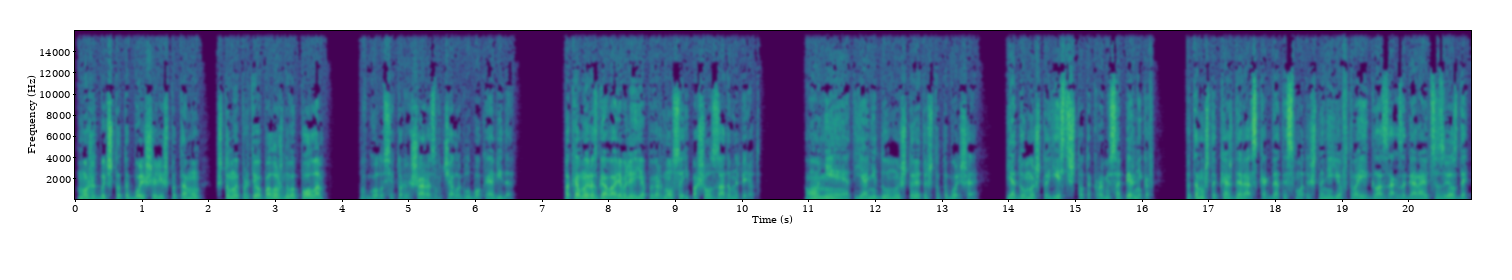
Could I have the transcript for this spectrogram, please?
может быть что-то большее лишь потому, что мы противоположного пола». В голосе Торвишара звучала глубокая обида. Пока мы разговаривали, я повернулся и пошел задом наперед. «О нет, я не думаю, что это что-то большее. Я думаю, что есть что-то кроме соперников, потому что каждый раз, когда ты смотришь на нее, в твоих глазах загораются звезды,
